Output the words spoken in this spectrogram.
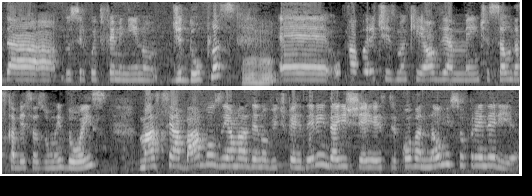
da, do circuito feminino de duplas. Uhum. É, o favoritismo aqui, obviamente, são das cabeças 1 e 2. Mas se a Babos e a Mladenovic perderem da Ishei e a Strikova, não me surpreenderia.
